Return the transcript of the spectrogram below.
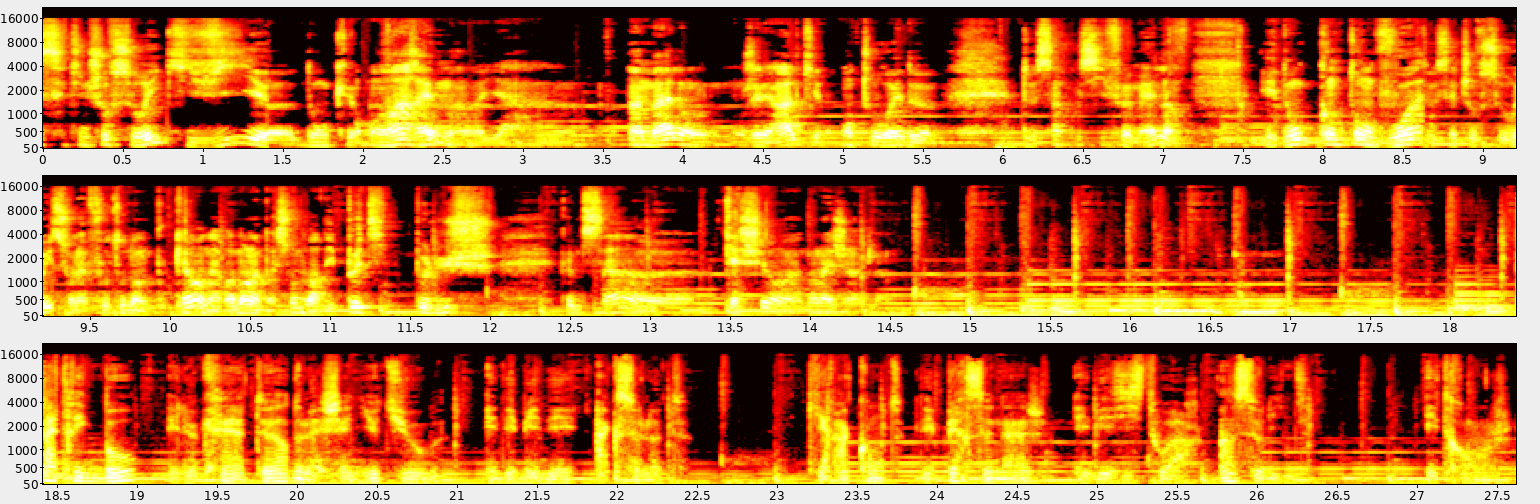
c'est une chauve-souris qui vit euh, donc en harem. Il y a un mâle en, général qui est entouré de, de 5 ou six femelles. Et donc quand on voit cette chauve-souris sur la photo dans le bouquin, on a vraiment l'impression de voir des petites peluches comme ça euh, cachées dans, la jungle. Patrick Beau est le créateur de la chaîne YouTube et des BD Axolot, qui raconte des personnages et des histoires insolites, étranges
